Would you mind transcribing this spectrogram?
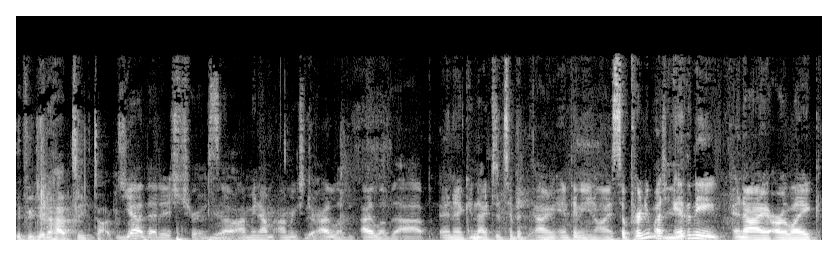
if you didn't have TikTok. so. Yeah, that is true. So Yeah. I mean, I'm I'm extra- Yeah. I love I love the app, and it connected to uh, Anthony and I. So pretty much, Anthony and I are like,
